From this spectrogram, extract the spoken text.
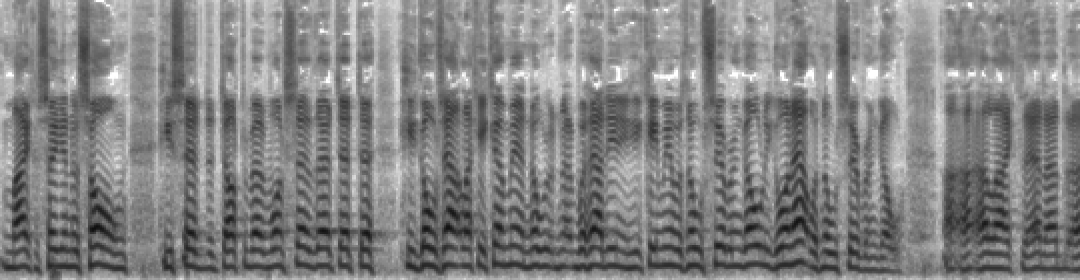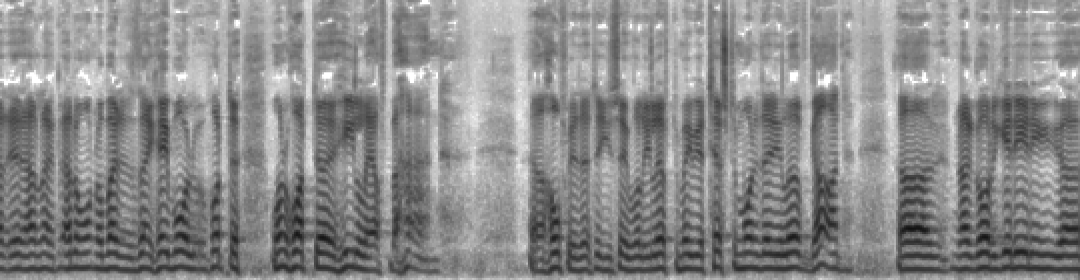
Mike singing a song, he said, talked about once said that, that uh, he goes out like he come in, no, without any, he came in with no silver and gold, he going out with no silver and gold. I, I, I like that. I, I, like, I, don't want nobody to think, hey boy, what the, wonder what uh, he left behind. Uh, hopefully that you say, well, he left maybe a testimony that he loved God. Uh, not going to get any, uh,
